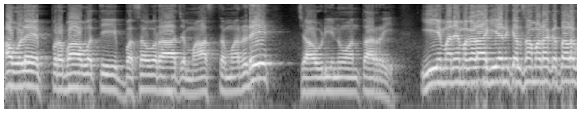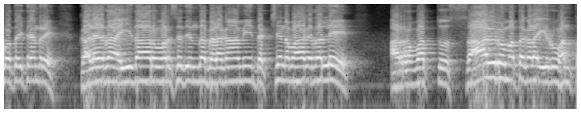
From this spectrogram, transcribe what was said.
ಅವಳೇ ಪ್ರಭಾವತಿ ಬಸವರಾಜ ಮಾಸ್ತ ಮರಡಿ ಚಾವಡಿನು ಅಂತಾರ್ರಿ. ಈ ಮನೆ ಮಗಳಾಗಿ ಏನು ಕೆಲಸ ಮಾಡಕತ್ತಾಳ ಗೊತ್ತೈತೇನ್ರಿ? ಕಳೆದ ಐದಾರು ವರ್ಷದಿಂದ ಬೆಳಗಾವಿ ದಕ್ಷಿಣ ಭಾಗದಲ್ಲಿ ಅರವತ್ತು ಸಾವಿರ ಮತಗಳ ಇರುವಂಥ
